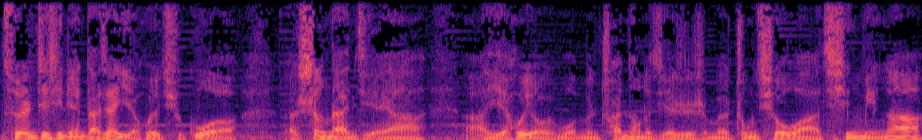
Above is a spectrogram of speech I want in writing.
虽然这些年大家也会去过，呃，圣诞节呀，啊，也会有我们传统的节日，什么中秋啊、清明啊、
